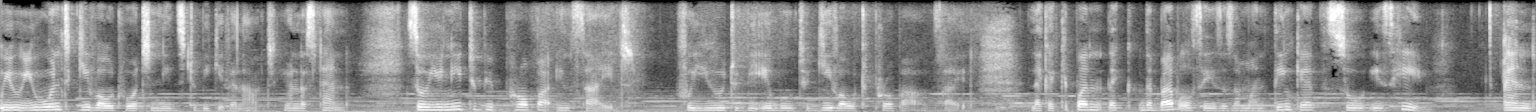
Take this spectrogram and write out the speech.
You, you won't give out what needs to be given out. You understand? So you need to be proper inside for you to be able to give out proper outside. Like I keep on, like the Bible says, as a man thinketh, so is he. And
